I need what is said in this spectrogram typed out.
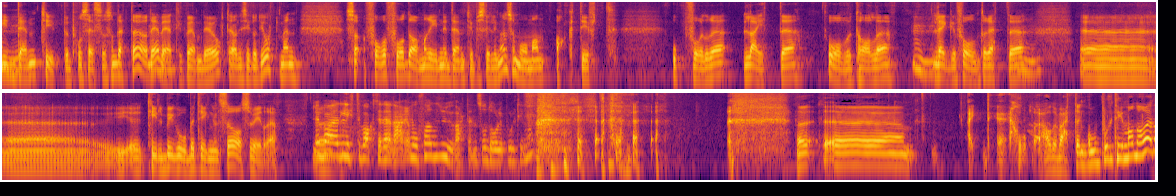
i mm. den type prosesser som dette. Og det vet jeg ikke hvem de har gjort, det har de sikkert gjort. Men for å få damer inn i den type stillinger, så må man aktivt oppfordre, leite, overtale, mm. legge forholdene til rette. tilby gode betingelser osv. Det er bare litt tilbake til det der. Hvorfor hadde du vært en så dårlig politimann? uh, nei, jeg håper jeg hadde vært en god politimann òg,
